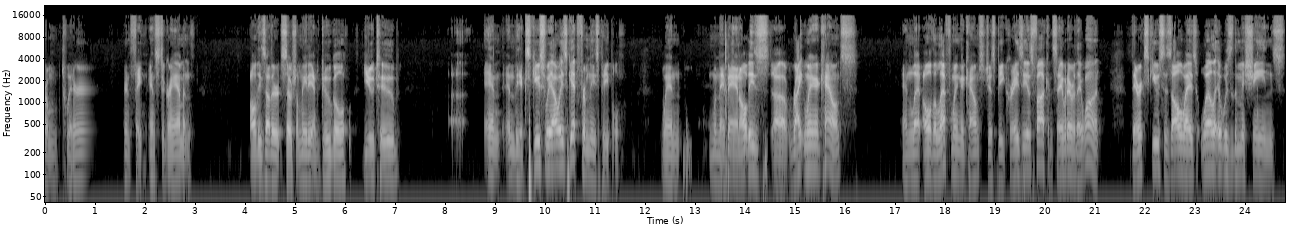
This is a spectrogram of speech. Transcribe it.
from Twitter and fa- Instagram and all these other social media and Google, YouTube, uh, and and the excuse we always get from these people when when they ban all these uh, right wing accounts and let all the left wing accounts just be crazy as fuck and say whatever they want their excuse is always, well, it was the machines,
